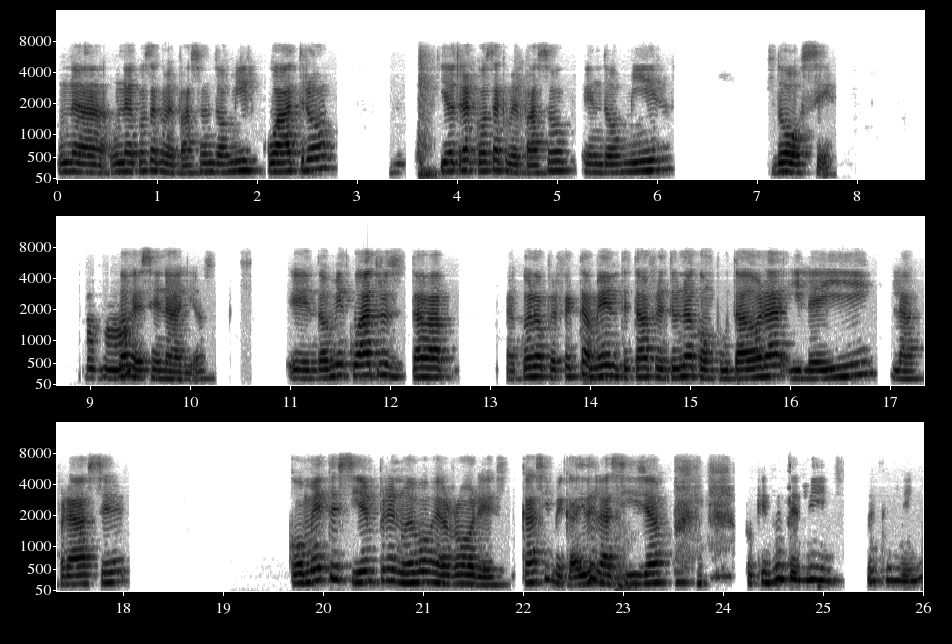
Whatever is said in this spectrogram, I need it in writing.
una, una cosa que me pasó en 2004 y otra cosa que me pasó en 2012. Dos escenarios. En 2004 estaba, me acuerdo perfectamente, estaba frente a una computadora y leí la frase, comete siempre nuevos errores. Casi me caí de la silla porque no entendí, no entendí,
